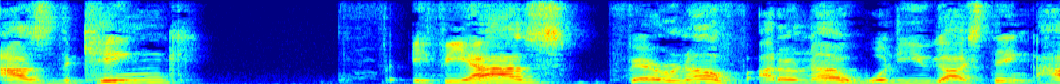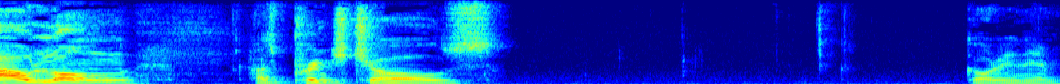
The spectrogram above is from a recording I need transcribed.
as the king. If he has, fair enough. I don't know. What do you guys think? How long has Prince Charles got in him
